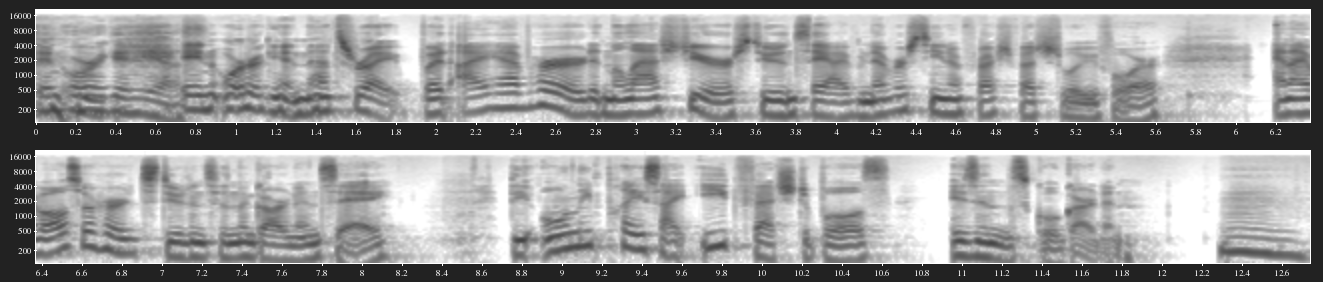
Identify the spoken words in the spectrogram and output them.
In Oregon, yes. in Oregon, that's right. But I have heard in the last year students say, I've never seen a fresh vegetable before. And I've also heard students in the garden say, the only place I eat vegetables is in the school garden. Mm.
